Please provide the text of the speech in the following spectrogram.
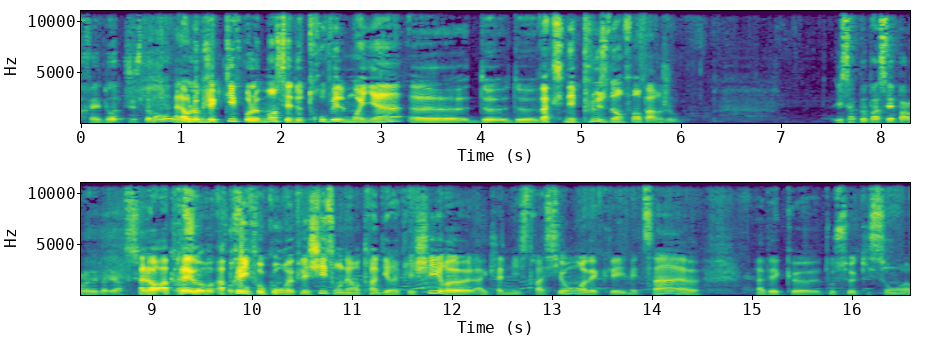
créer d'autres, justement Alors, l'objectif pour le moment, c'est de trouver le moyen euh, de, vacciner plus d'enfants par jour. Et ça peut passer par le, la Alors après, après il faut qu'on réfléchisse. On est en train d'y réfléchir avec l'administration, avec les médecins, avec tous ceux qui sont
